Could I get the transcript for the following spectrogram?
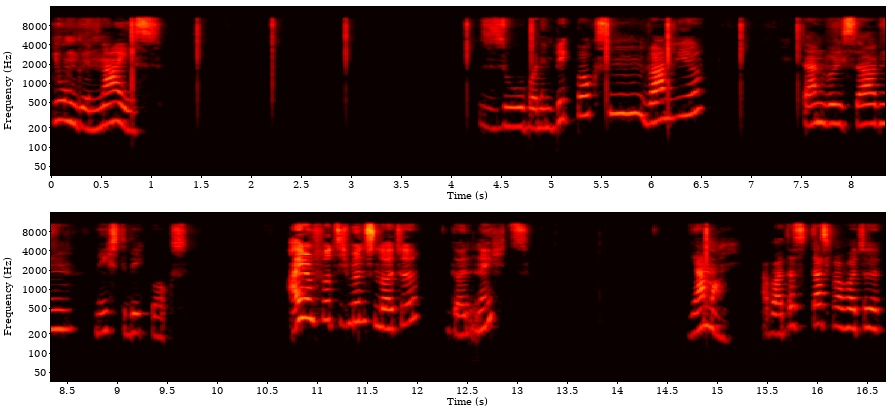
Junge, nice. So, bei den Big Boxen waren wir. Dann würde ich sagen, nächste Big Box. 41 Münzen, Leute. Gönnt nichts. Ja, Mann. Aber das, das war heute.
